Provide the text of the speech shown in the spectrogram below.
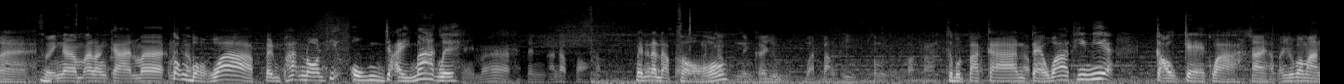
มา สวยงามอลังการมากนะครับต้องบอกว่าเป็นพระนอนที่องค์ใหญ่มากเลย ใหญ่มาก เป็นอันดับสองครับเป็นอันดับสอง หนึ่งก็อยู่วัดบางพลีสมุทรปราการ สมุทรปราการแต่ว่าที่เนี่ยเก่าแก่กว่า ใช่ครับ อายุประมาณ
